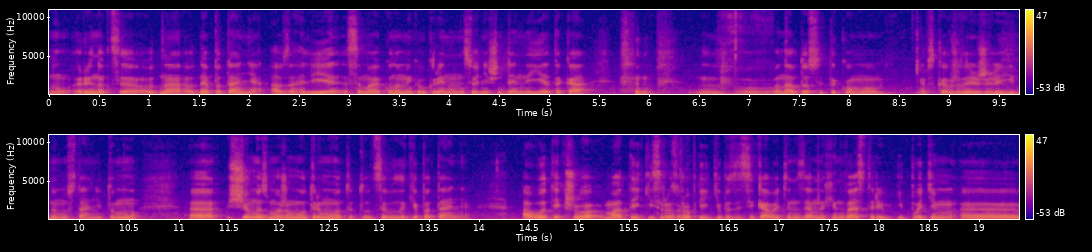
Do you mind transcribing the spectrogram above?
ну, ринок це одна, одне питання, а взагалі сама економіка України на сьогоднішній день не є така, вона в досить такому, я б сказав, жалюгідному стані. Тому е, що ми зможемо отримувати тут, це велике питання. А от якщо мати якісь розробки, які б зацікавить іноземних інвесторів, і потім е,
